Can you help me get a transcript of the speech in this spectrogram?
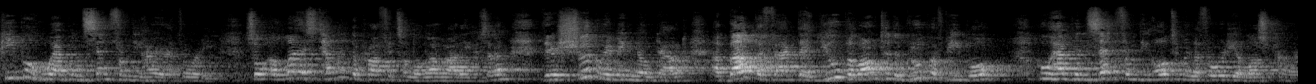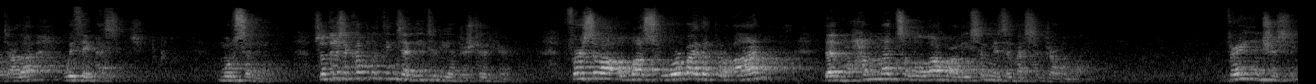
people who have been sent from the higher authority. So Allah is telling the Prophet ﷺ, there should remain no doubt about the fact that you belong to the group of people who have been sent from the ultimate authority, Allah subhanahu wa ta'ala, with a message. Mursaleen. So there's a couple of things that need to be understood here. First of all, Allah swore by the Quran that Muhammad ﷺ is a messenger of Allah. Very interesting.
